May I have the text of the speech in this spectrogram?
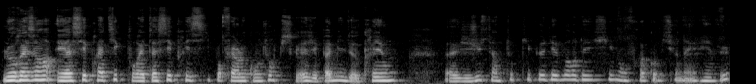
Le raisin est assez pratique pour être assez précis pour faire le contour, puisque là j'ai pas mis de crayon, euh, j'ai juste un tout petit peu débordé ici, mais on fera comme si on n'avait rien vu.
